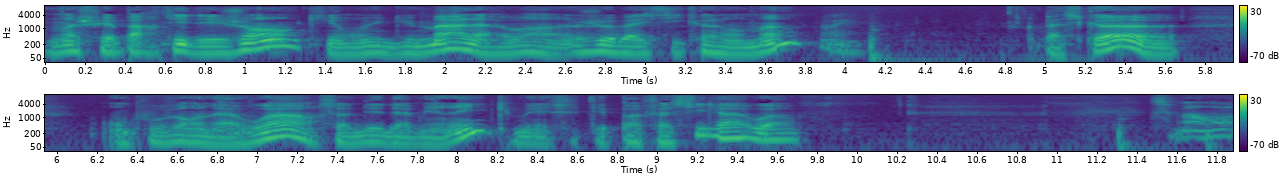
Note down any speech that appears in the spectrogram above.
Moi, je fais partie des gens qui ont eu du mal à avoir un jeu bicycle en main, oui. parce que euh, on pouvait en avoir, ça venait d'Amérique, mais c'était pas facile à avoir. C'est marrant,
